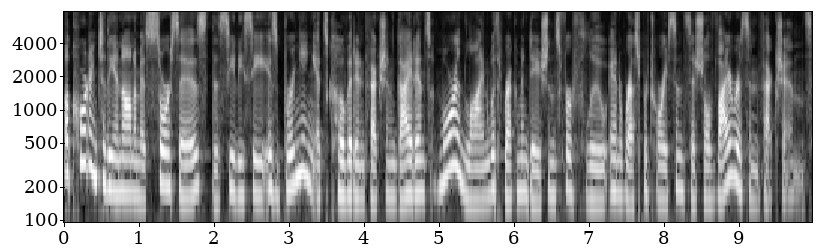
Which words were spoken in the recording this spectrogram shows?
According to the anonymous sources, the CDC is bringing its COVID infection guidance more in line with recommendations for flu and respiratory syncytial virus infections,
